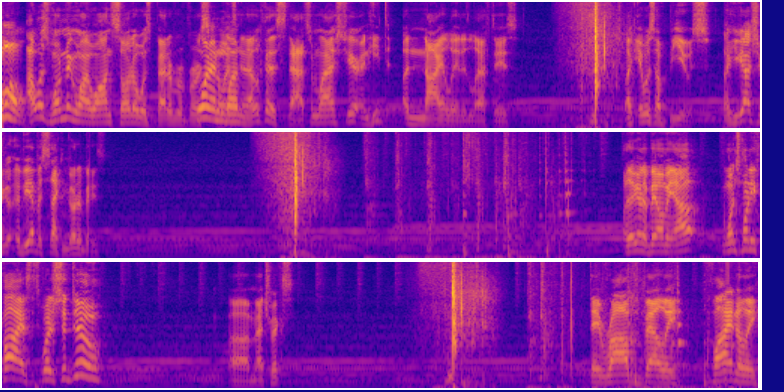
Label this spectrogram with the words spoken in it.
I was wondering why Juan Soto was better reverse One and one. and I looked at his stats from last year, and he annihilated lefties. Like it was abuse. Like you guys should, go, if you have a second, go to base. Are they gonna bail me out? 125. That's what it should do. Uh, metrics. They robbed Belly. Finally.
